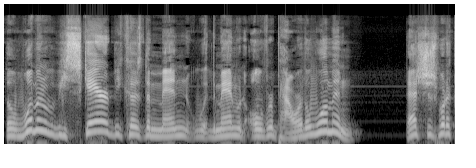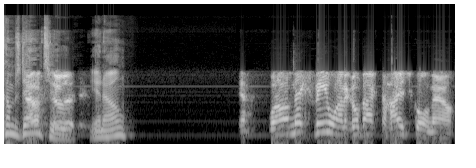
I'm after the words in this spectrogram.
the woman would be scared because the men the man would overpower the woman. That's just what it comes down Absolutely. to, you know. yeah. well, it makes me want to go back to high school now.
